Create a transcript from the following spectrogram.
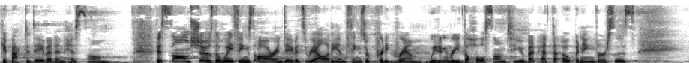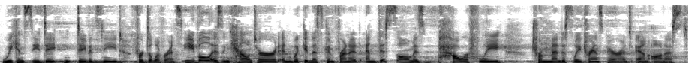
get back to David and his psalm. This psalm shows the way things are in David's reality, and things are pretty grim. We didn't read the whole psalm to you, but at the opening verses, we can see David's need for deliverance. Evil is encountered and wickedness confronted, and this psalm is powerfully, tremendously transparent and honest.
